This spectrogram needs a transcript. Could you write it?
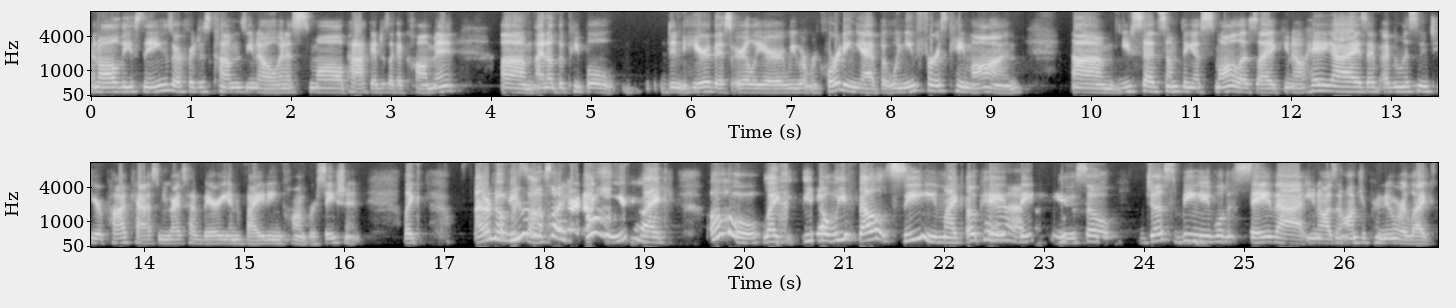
and all these things or if it just comes you know in a small package as like a comment um, I know the people didn't hear this earlier. We weren't recording yet, but when you first came on, um, you said something as small as like, you know, hey guys, I've, I've, been listening to your podcast, and you guys have very inviting conversation. Like, I don't know if you saw like, oh. you were like, oh, like you know, we felt seen. Like, okay, yeah. thank you. So just being able to say that, you know, as an entrepreneur, like,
